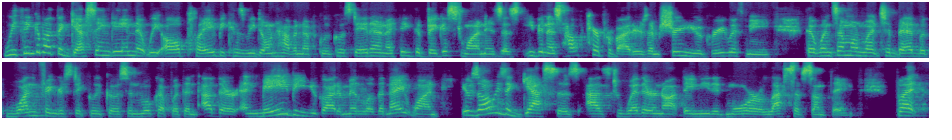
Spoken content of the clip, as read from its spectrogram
we think about the guessing game that we all play because we don't have enough glucose data. And I think the biggest one is as even as healthcare providers, I'm sure you agree with me that when someone went to bed with one finger stick glucose and woke up with another, and maybe you got a middle of the night one, it was always a guess as, as to whether or not they needed more or less of something. But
